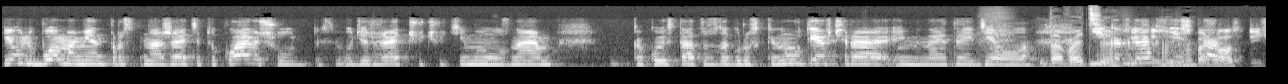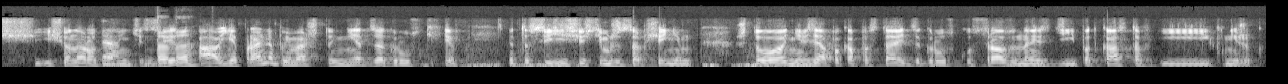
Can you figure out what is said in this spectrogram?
и в любой момент просто нажать эту клавишу, удержать чуть-чуть, и мы узнаем, какой статус загрузки. Ну вот я вчера именно это и делала. Давайте. И когда Свет, книжка- пожалуйста, еще, еще народ, Да. извините, Да, Свет. да. А я правильно понимаю, что нет загрузки? Это в связи с тем же сообщением, что нельзя пока поставить загрузку сразу на SD подкастов и книжек.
